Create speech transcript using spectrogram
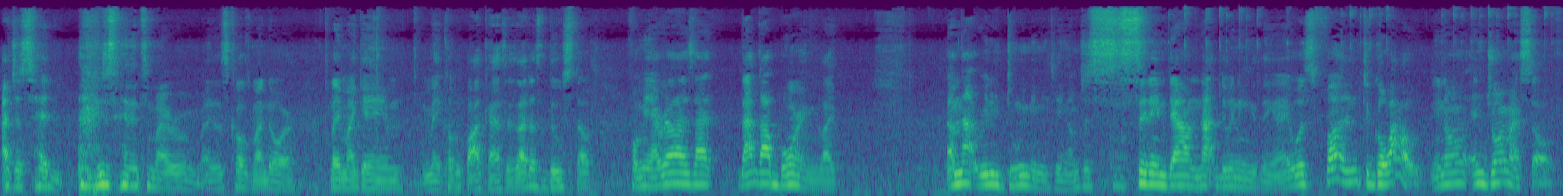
I just head I just head into my room. I just close my door, play my game, make a couple podcasts. I just do stuff. For me, I realized that that got boring. Like I'm not really doing anything. I'm just sitting down, not doing anything. It was fun to go out, you know, enjoy myself.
